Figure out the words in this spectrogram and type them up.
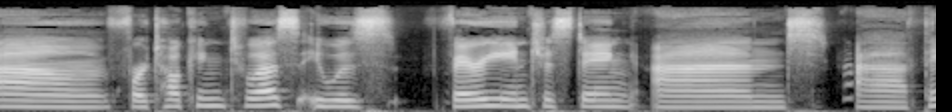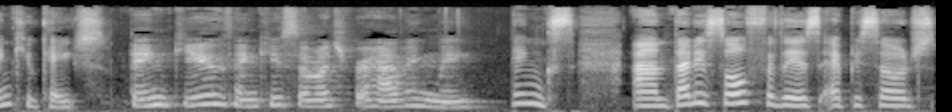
um, for talking to us. It was very interesting. And uh, thank you, Kate. Thank you. Thank you so much for having me. Thanks. And that is all for this episode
